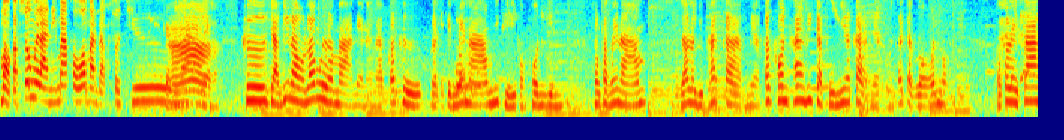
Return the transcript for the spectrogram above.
เหมาะกับช่วงเวลานี้มากเพราะว่ามันแบบสดชื่นจ้ามากเลยคือจากที่เราล่องเรือมาเนี่ยนะครับ ก็คือเราจะเป็นแม่น้ำวิถีของคนริมสองฝั่งแม่น้ำแล้วเราอยู่ภาคกลางเนี่ยก็ค่อนข้างที่จะภูมิอากาศเนี่ยมันก็จะร้อนหน่อยเขาก็เลยสร้าง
